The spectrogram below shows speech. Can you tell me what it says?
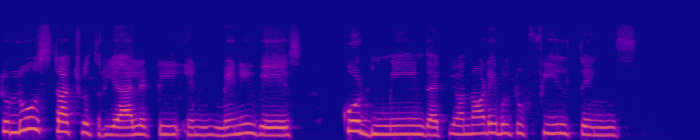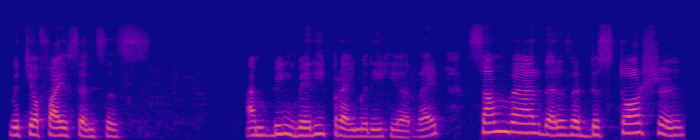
to lose touch with reality in many ways could mean that you're not able to feel things with your five senses. I'm being very primary here, right? Somewhere there is a distortion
